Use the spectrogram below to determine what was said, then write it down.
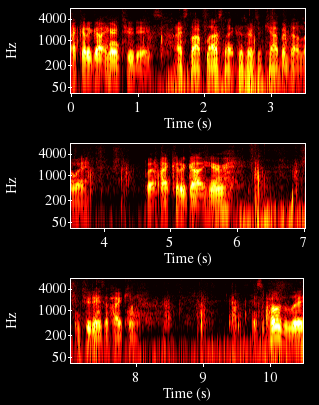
I could have got here in two days. I stopped last night because there's a cabin down the way. But I could have got here in two days of hiking. And supposedly,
